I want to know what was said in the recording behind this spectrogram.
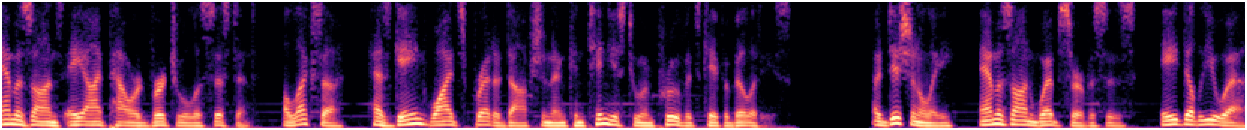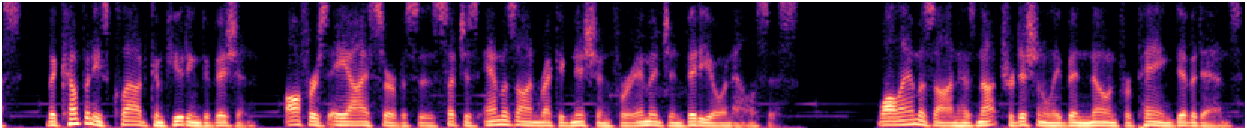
Amazon's AI powered virtual assistant, Alexa, has gained widespread adoption and continues to improve its capabilities. Additionally, Amazon Web Services, AWS, the company's cloud computing division, offers AI services such as Amazon Rekognition for image and video analysis. While Amazon has not traditionally been known for paying dividends,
